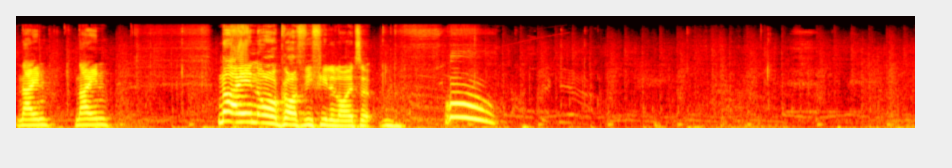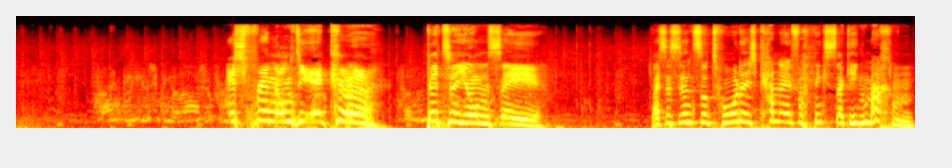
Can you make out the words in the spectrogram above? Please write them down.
Nein, nein. Nein, oh Gott, wie viele Leute. Ich bin um die Ecke! Bitte, Jungs, ey! Weißt du, es sind so Tode, ich kann einfach nichts dagegen machen.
